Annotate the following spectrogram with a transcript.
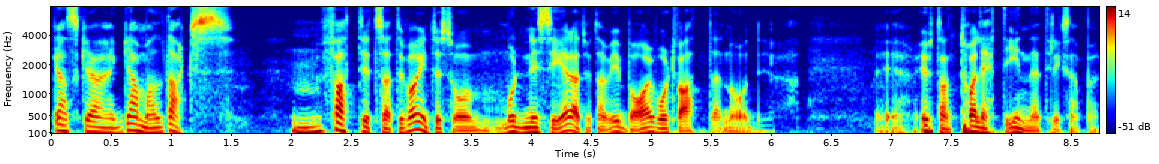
ganska gammaldags. Mm. Fattigt så att det var inte så moderniserat utan vi bar vårt vatten och eh, utan toalett inne till exempel.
